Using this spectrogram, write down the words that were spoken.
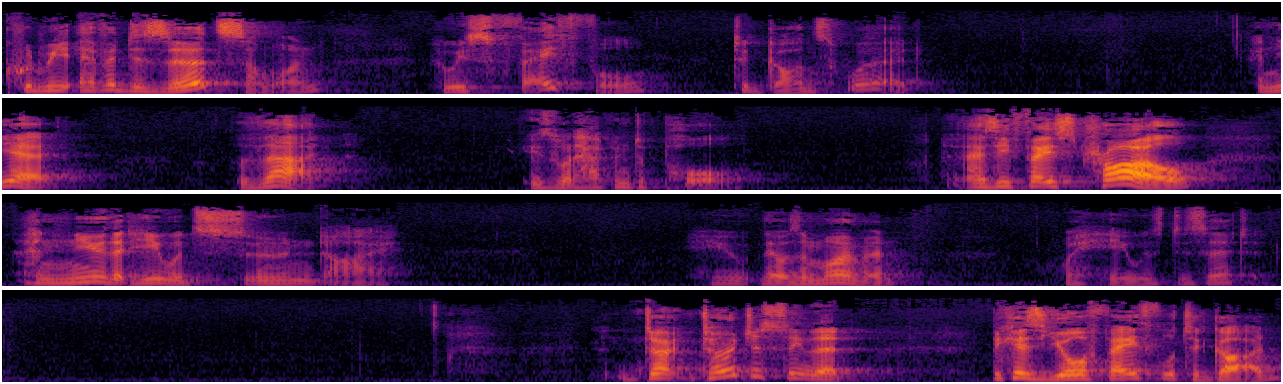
could we ever desert someone who is faithful to God's word? And yet, that is what happened to Paul. As he faced trial and knew that he would soon die, he, there was a moment where he was deserted. Don't, don't just think that because you're faithful to God,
